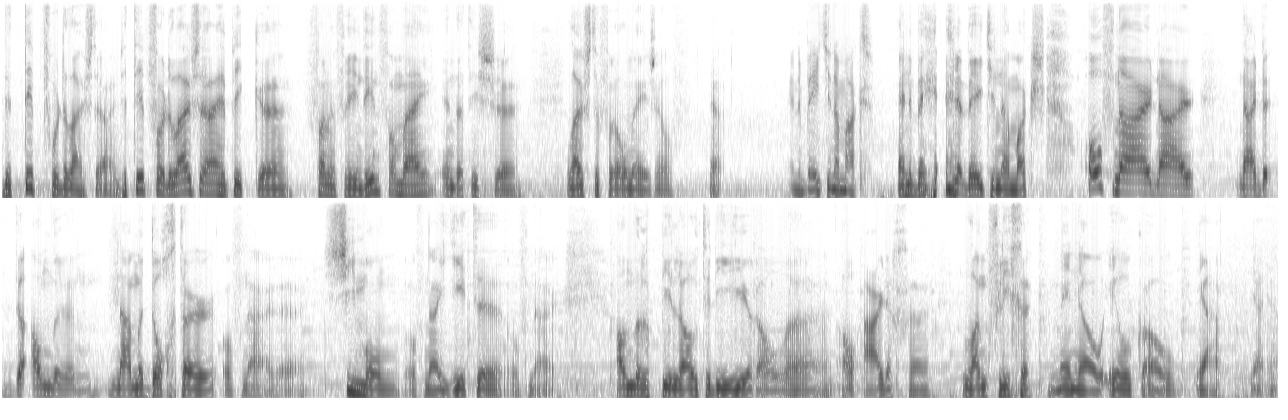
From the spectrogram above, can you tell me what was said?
De tip voor de luisteraar. De tip voor de luisteraar heb ik uh, van een vriendin van mij. En dat is uh, luister vooral naar jezelf. Ja. En een beetje naar Max. En een, be en een beetje naar Max. Of naar, naar, naar de, de anderen. Naar mijn dochter. Of naar Simon. Of naar Jitte. Of naar andere piloten die hier al, al aardig lang vliegen. Menno, Ilko, ja, ja, ja,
